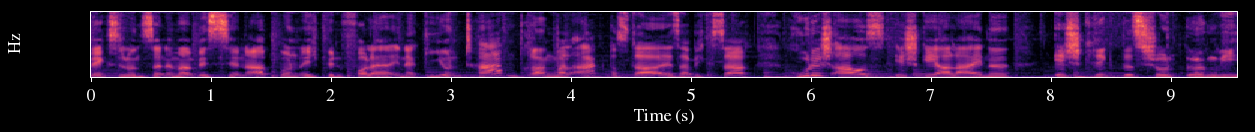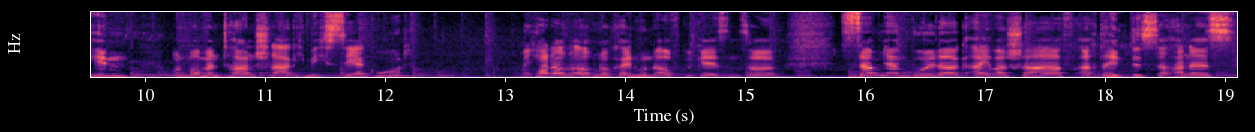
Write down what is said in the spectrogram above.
Wechseln uns dann immer ein bisschen ab und ich bin voller Energie und Tatendrang, weil Arktos da ist, habe ich gesagt, ruh dich aus, ich gehe alleine, ich krieg das schon irgendwie hin. Und momentan schlage ich mich sehr gut. Mich hat auch, noch kein Hund aufgegessen. So. Samyang Bulldog, Eiver Schaf. Ach, da hinten ist der Hannes.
